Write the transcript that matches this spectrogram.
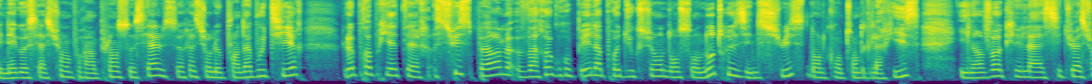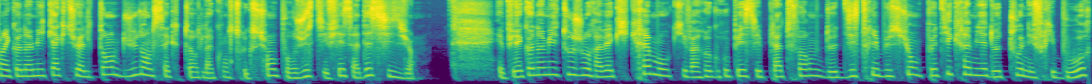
Les négociations pour un plan social seraient sur le point d'aboutir. Le propriétaire Swiss Pearl va regrouper la production dans son autre usine suisse dans le canton de Glaris. Il invoque la situation économique actuelle tendue dans le secteur de la construction pour justifier sa décision. Et puis économie toujours avec Crémo qui va regrouper ses plateformes de distribution Petit Crémier de Thun et Fribourg.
